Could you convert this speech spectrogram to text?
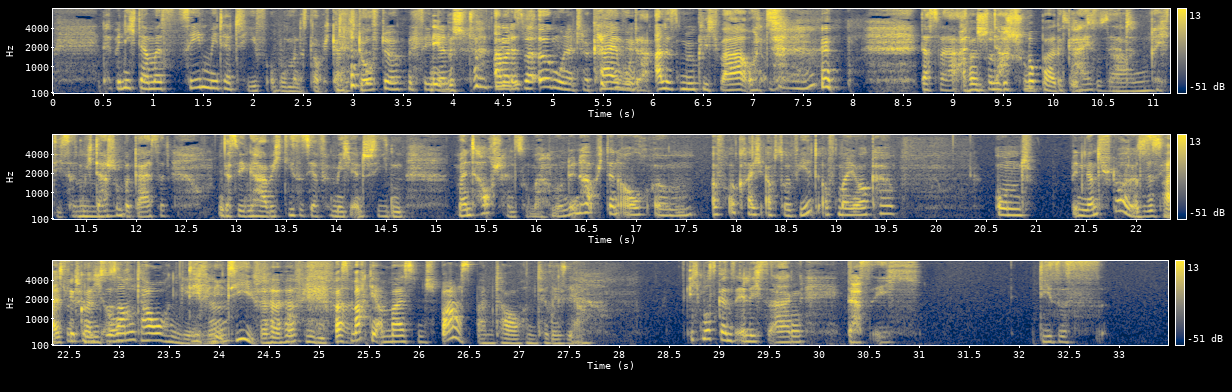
Da bin ich damals zehn Meter tief, obwohl man das, glaube ich, gar nicht durfte mit zehn nee, Jahren. Bestimmt Aber das war irgendwo in der Türkei, wo da alles möglich war. Und das war Aber schon da beschnuppert schon begeistert. Sozusagen. Richtig, das hat mhm. mich da mhm. schon begeistert. Und deswegen habe ich dieses Jahr für mich entschieden, meinen Tauchschein zu machen. Und den habe ich dann auch ähm, erfolgreich absolviert auf Mallorca. Und bin ganz stolz. Also das heißt, wir können zusammen tauchen gehen. Ne? Definitiv. Ne? Was macht dir am meisten Spaß beim Tauchen, Theresia? Ich muss ganz ehrlich sagen, dass ich dieses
